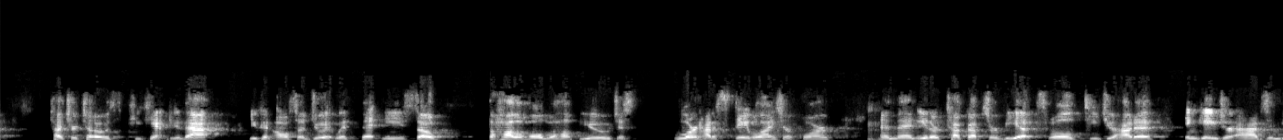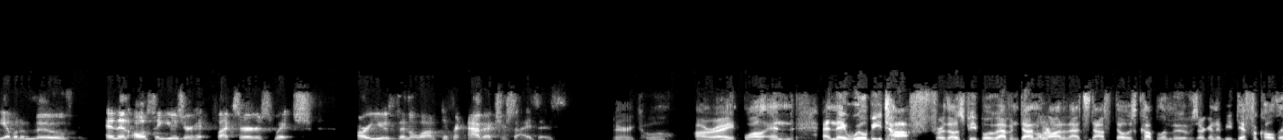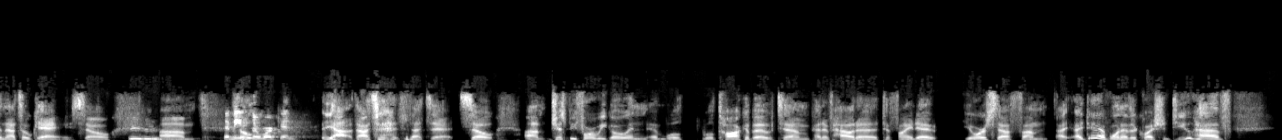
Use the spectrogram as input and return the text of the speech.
touch your toes. If you can't do that, you can also do it with bent knees. So the hollow hold will help you just learn how to stabilize your core Mm-hmm. And then either tuck ups or V ups will teach you how to engage your abs and be able to move. And then also use your hip flexors, which are used in a lot of different ab exercises. Very cool. All right. Well, and and they will be tough for those people who haven't done yeah. a lot of that stuff. Those couple of moves are going to be difficult, and that's okay. So mm-hmm. um, that means so, they're working. Yeah, that's it. That's it. So um, just before we go in, and we'll we'll talk about um, kind of how to to find out your stuff. Um, I, I did have one other question. Do you have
